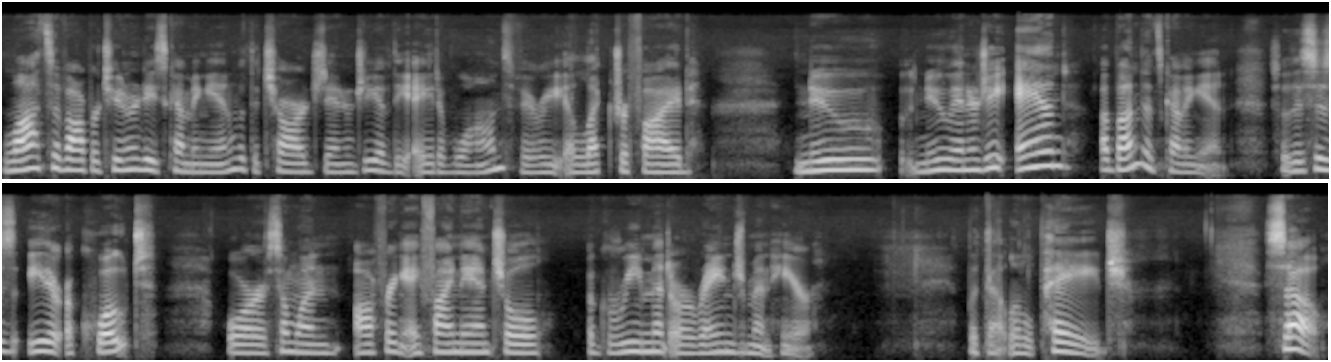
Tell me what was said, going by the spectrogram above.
Lots of opportunities coming in with the charged energy of the Eight of Wands. Very electrified new new energy and abundance coming in. So this is either a quote or someone offering a financial agreement or arrangement here. with that little page. So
